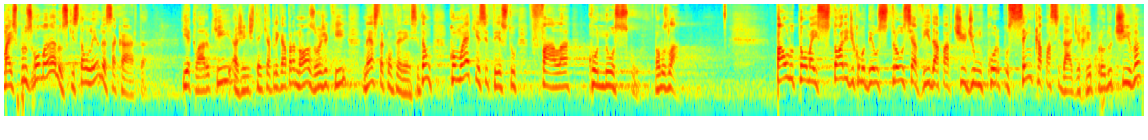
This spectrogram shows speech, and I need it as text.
mas para os romanos que estão lendo essa carta. E é claro que a gente tem que aplicar para nós hoje aqui nesta conferência. Então, como é que esse texto fala conosco? Vamos lá. Paulo toma a história de como Deus trouxe a vida a partir de um corpo sem capacidade reprodutiva,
